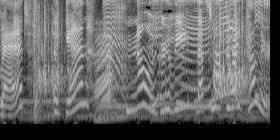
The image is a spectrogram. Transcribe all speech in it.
Red? Again? No, Groovy, that's not the right color.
